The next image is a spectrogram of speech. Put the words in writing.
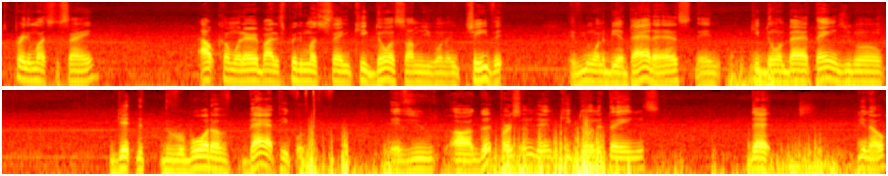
is pretty much the same. Outcome with everybody's pretty much the same. You keep doing something, you want to achieve it. If you want to be a badass, then keep doing bad things. You're gonna get the, the reward of bad people. If you are a good person, then keep doing the things that you know,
